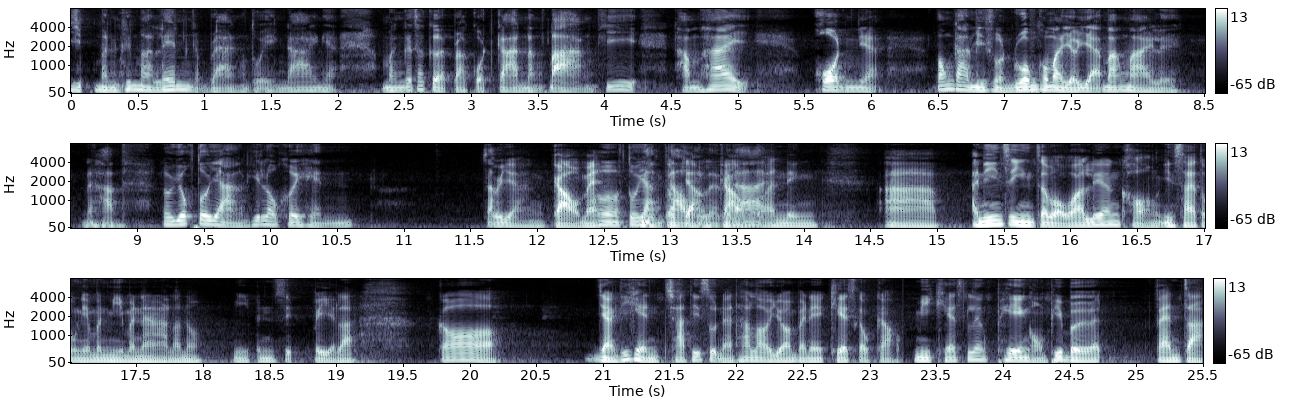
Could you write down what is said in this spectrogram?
หยิบมันขึ้นมาเล่นกับแบรนด์ของตัวเองได้เนี่ยมันก็จะเกิดปรากฏการณ์ต่างๆ ที่ทำให้คนเนี่ยต้องการมีส่วนร่วมเข้ามาเยอะแยะมากมายเลยนะครับ เรายกตัวอย่างที่เราเคยเห็น ตัวอย่างเก่าไหมตัวอย่างเก่าเลยก็ได้อันหนึ่งอ่าอันนี้จริงๆจะบอกว่าเรื่องของ insight ตรงนี้มันมีมานานแล้วเนาะมีเป็น 10 ปีละก็ อย่างที่เห็นชัดที่สุดนะถ้าเราย้อนไปในเคสเก่าๆ มีเคสเรื่องเพลงของพี่เบิร์ดแฟนจ๋า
